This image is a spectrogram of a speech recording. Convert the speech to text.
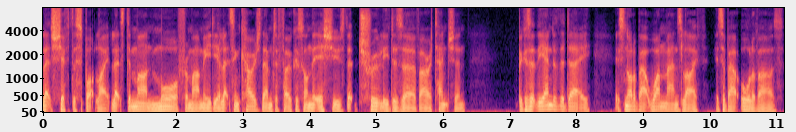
let's shift the spotlight. Let's demand more from our media. Let's encourage them to focus on the issues that truly deserve our attention. Because at the end of the day, it's not about one man's life, it's about all of ours.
